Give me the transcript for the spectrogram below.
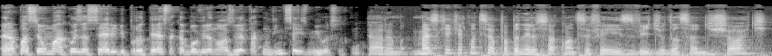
era pra ser uma coisa séria de protesto, acabou virando uma zoeira, tá com 26 mil essa conta. caramba, mas o que, que aconteceu pra banir sua conta? Você fez vídeo dançando de short?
